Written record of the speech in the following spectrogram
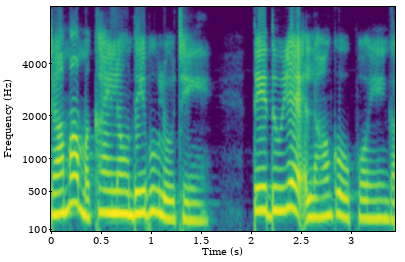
ဒါမှမခိုင်လုံသေးဘူးလို့ထင်တေသူရဲ့အလောင်းကိုဖော်ရင်က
